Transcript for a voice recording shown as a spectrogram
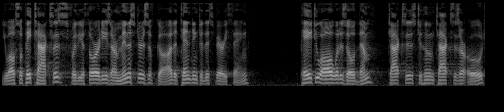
you also pay taxes, for the authorities are ministers of God, attending to this very thing. Pay to all what is owed them taxes to whom taxes are owed,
